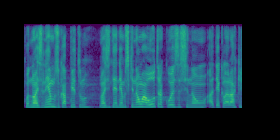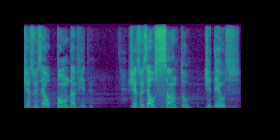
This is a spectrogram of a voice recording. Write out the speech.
Quando nós lemos o capítulo, nós entendemos que não há outra coisa senão a declarar que Jesus é o pão da vida. Jesus é o santo de Deus.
